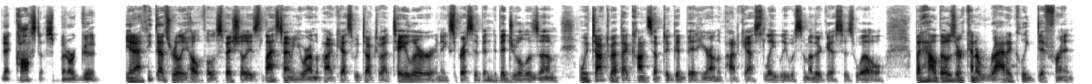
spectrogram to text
that cost us but are good. Yeah, I think that's really helpful, especially as last time you were on the podcast, we talked about Taylor and expressive individualism. And we've talked about that concept a good bit here on the podcast lately with some other guests as well. But how those are kind of radically different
